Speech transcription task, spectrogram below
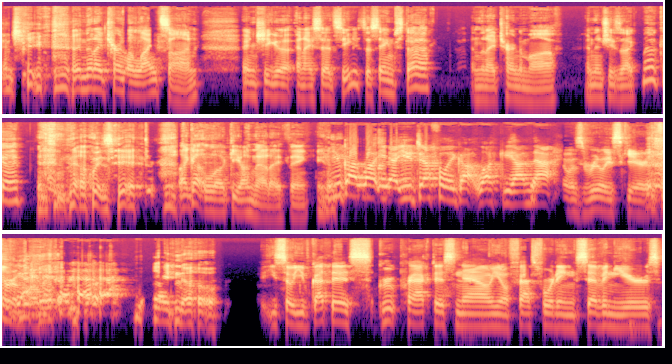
and, she, and, then I turned the lights on and she go, and I said, see, it's the same stuff. And then I turned them off. And then she's like, okay. And that was it. I got lucky on that, I think. You, know? you got lucky. Yeah, you definitely got lucky on that. That was really scary for a moment. I know. So you've got this group practice now, you know, fast forwarding seven years.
